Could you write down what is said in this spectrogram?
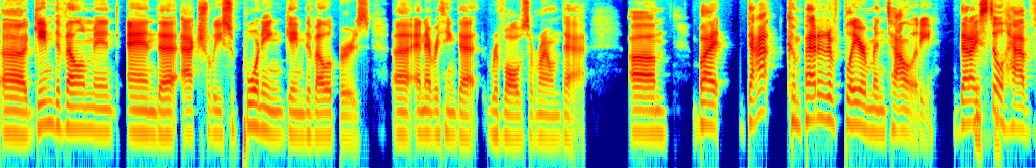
uh, game development and uh, actually supporting game developers uh, and everything that revolves around that. Um, but that competitive player mentality that I Mhm. still have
